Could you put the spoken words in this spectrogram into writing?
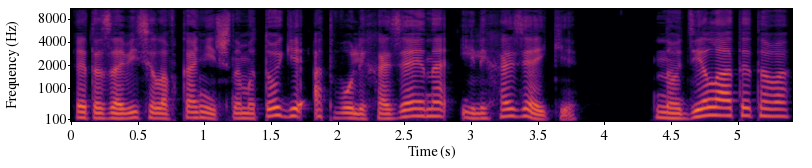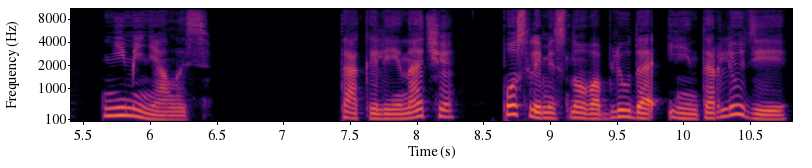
Это зависело в конечном итоге от воли хозяина или хозяйки, но дело от этого не менялось. Так или иначе, после мясного блюда и интерлюдии,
